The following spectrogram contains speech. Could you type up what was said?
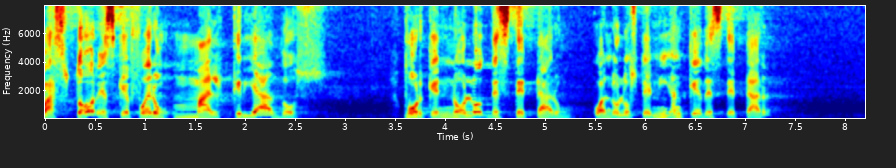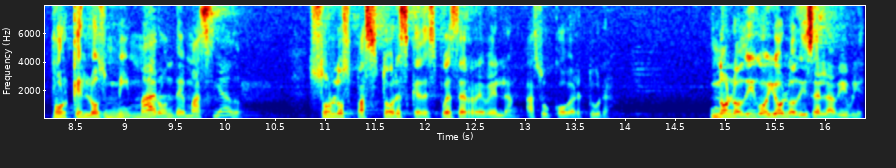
pastores que fueron malcriados porque no los destetaron cuando los tenían que destetar porque los mimaron demasiado. Son los pastores que después se revelan a su cobertura. No lo digo yo, lo dice la Biblia.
